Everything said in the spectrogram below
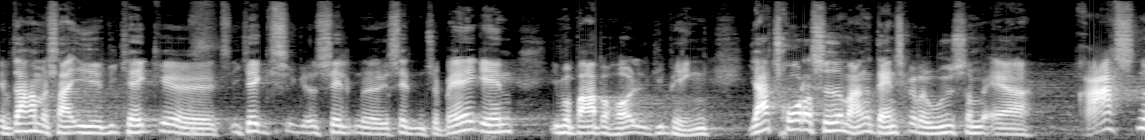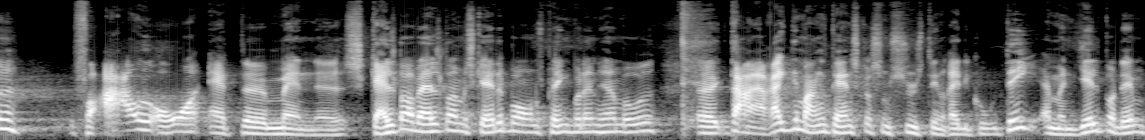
Jamen, der har man sagt, I, vi kan ikke, øh, I kan ikke sælge dem, øh, sælge dem tilbage igen. I må bare beholde de penge. Jeg tror, der sidder mange danskere derude, som er rasende forarvet over, at øh, man øh, skalter og valter med skatteborgernes penge på den her måde. Øh, der er rigtig mange danskere, som synes, det er en rigtig god idé, at man hjælper dem,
